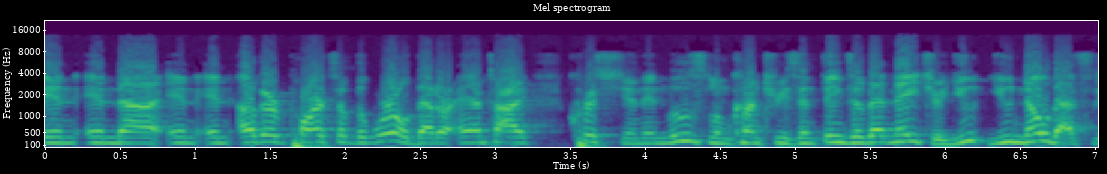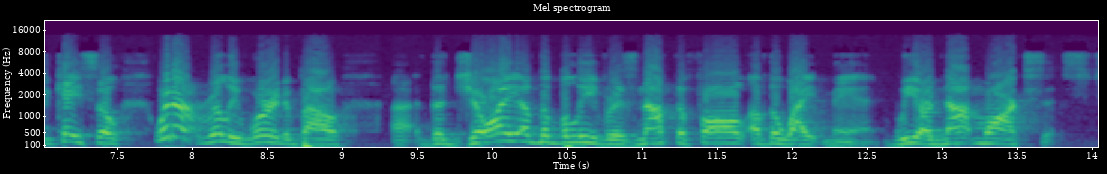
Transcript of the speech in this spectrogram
in in uh, in in other parts of the world that are anti-Christian in Muslim countries and things of that nature. You you know that's the case. So we're not really worried about uh, the joy of the believer is not the fall of the white man. We are not Marxists.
